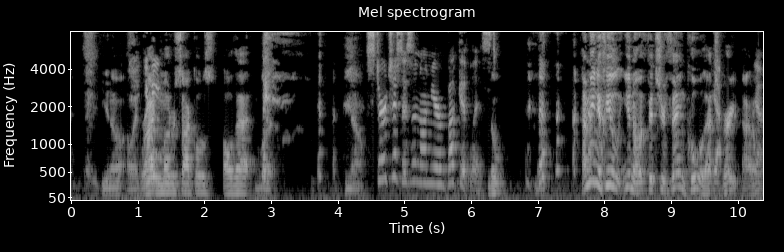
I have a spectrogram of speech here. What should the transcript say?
you know, I like riding mean- motorcycles, all that, but no. Sturgis isn't on your bucket list. Nope. Nope. I mean, if you you know if it's your thing, cool. That's Yeah. great. I don't Yeah.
